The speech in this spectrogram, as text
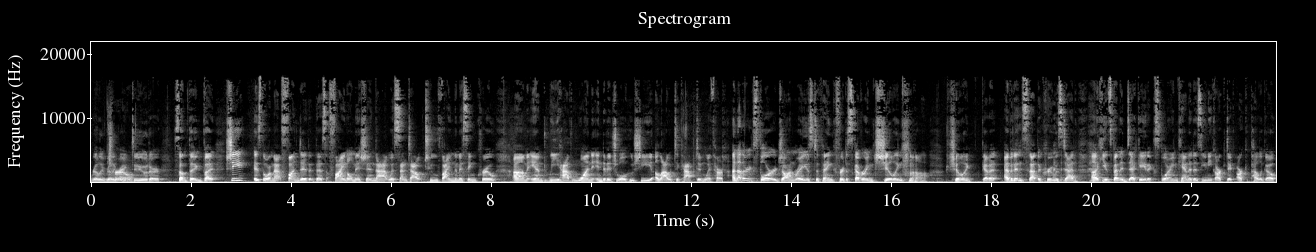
really, really True. great dude or something. But she is the one that funded this final mission that was sent out to find the missing crew. Um, and we have one individual who she allowed to captain with her. Another explorer, John Rae, is to thank for discovering chilling. Chilling, get it? Evidence that the crew was dead. Uh, he had spent a decade exploring Canada's unique Arctic archipelago,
